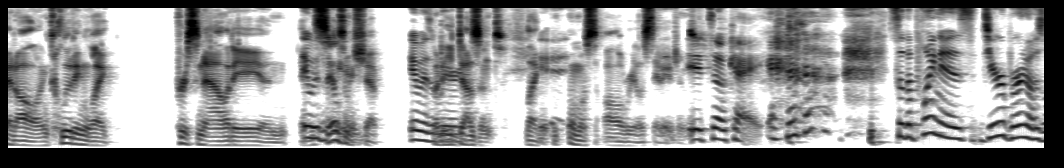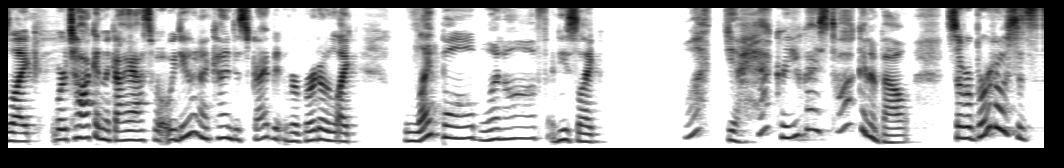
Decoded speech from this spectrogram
at all, including like personality and, It and was weird. salesmanship. it was But he doesn't, like almost all real estate agents. It's okay. so the point is, dear Roberto's like, we're talking. The guy asked what we do, and I kind of described it. And Roberto, like, light bulb went off, and he's like, "What the heck are you guys talking about?" So Roberto says,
